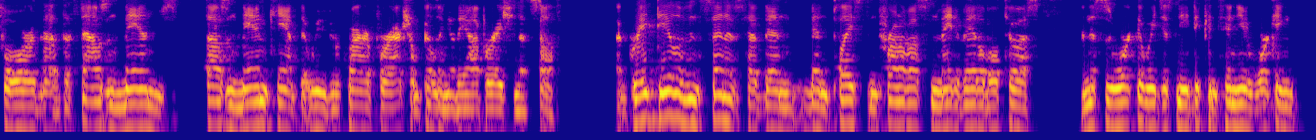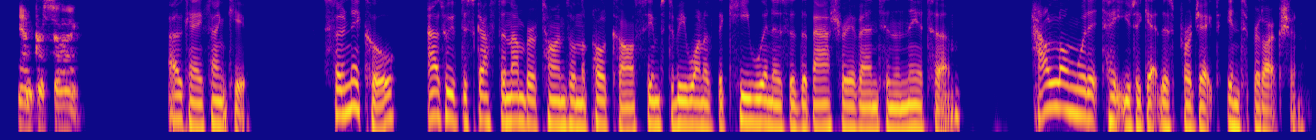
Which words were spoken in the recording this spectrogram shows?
for the, the thousand man thousand man camp that we require for actual building of the operation itself. A great deal of incentives have been been placed in front of us and made available to us, and this is work that we just need to continue working and pursuing. Okay, thank you. So, nickel, as we've discussed a number of times on the podcast, seems to be one of the key winners of the battery event in the near term. How long would it take you to get this project into production?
